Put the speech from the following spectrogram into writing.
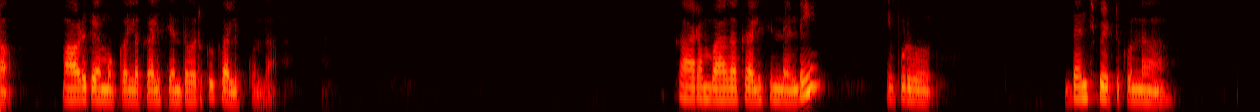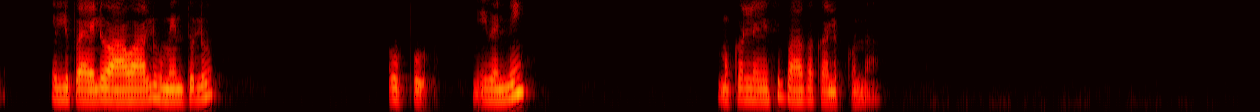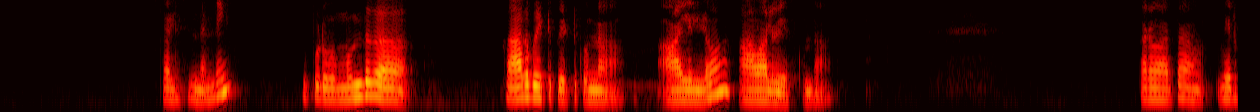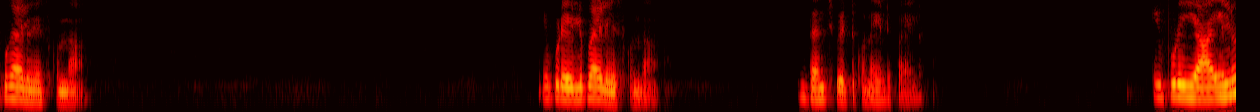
మామిడికాయ ముక్కల్లో కలిసేంత వరకు కలుపుకుందాం. కారం బాగా కలిసిందండి. ఇప్పుడు దంచి పెట్టుకున్న ఎల్లిపాయలు ఆవాలు మెంతులు ఉప్పు ఇవన్నీ ముక్కల్లో వేసి బాగా కలుపుకుందాం. కలిసిందండి. ఇప్పుడు ముందుగా కాగబెట్టి పెట్టుకున్న ఆయిల్లో ఆవాలు వేసుకుందాం. తర్వాత మిరపకాయలు వేసుకుందాం. ఇప్పుడు ఎల్లిపాయలు వేసుకుందాం. దంచి పెట్టుకున్న ఎల్లిపాయలు. ఇప్పుడు ఈ ఆయిల్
